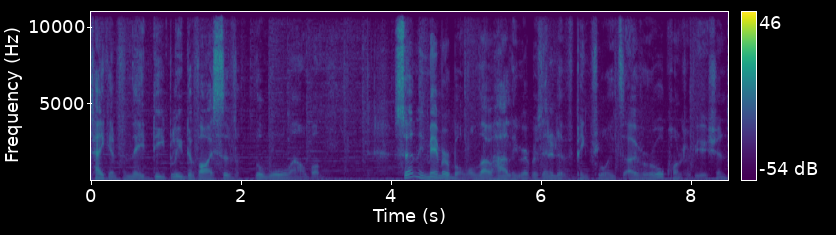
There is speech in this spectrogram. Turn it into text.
taken from their deeply divisive The Wall album. Certainly memorable, although hardly representative of Pink Floyd's overall contribution,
